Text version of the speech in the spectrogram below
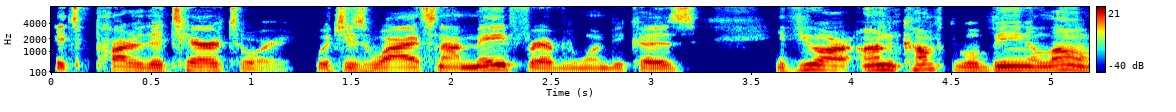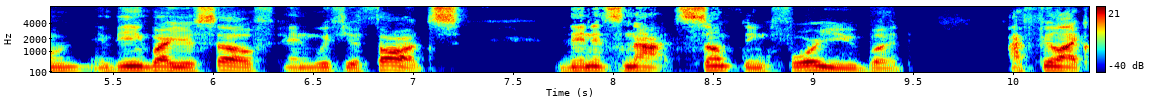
it's part of the territory, which is why it's not made for everyone. Because if you are uncomfortable being alone and being by yourself and with your thoughts, then it's not something for you. But I feel like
